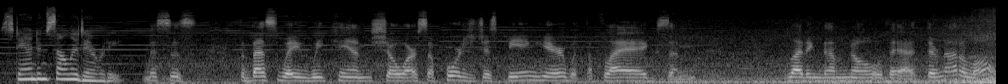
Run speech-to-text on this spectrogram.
stand in solidarity. This is the best way we can show our support is just being here with the flags and letting them know that they're not alone.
